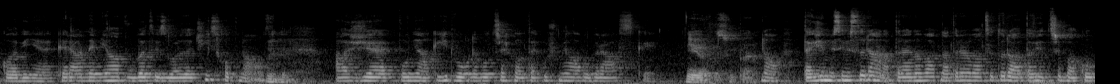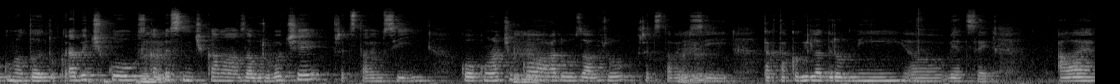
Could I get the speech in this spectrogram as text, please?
kolegyně, která neměla vůbec vizualizační schopnost hmm. a že po nějakých dvou nebo třech letech už měla obrázky. Jo, super. No, takže myslím, že se to dá natrénovat. Natrénovat se to dá takže třeba kouknu na tu krabičku s mm-hmm. kapesníčkama, zavřu oči, představím si ji, kouknu na čokoládu, mm-hmm. zavřu, představím mm-hmm. si ji. Tak takovýhle drobné uh, věci. Ale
